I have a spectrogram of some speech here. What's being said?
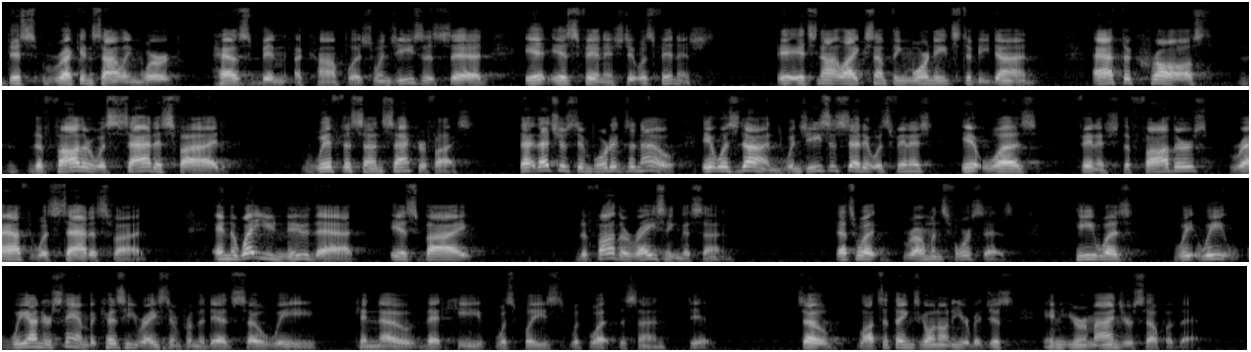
this reconciling work has been accomplished. When Jesus said, It is finished, it was finished. It's not like something more needs to be done. At the cross, the Father was satisfied with the Son's sacrifice. That, that's just important to know. It was done. When Jesus said it was finished, it was finished. The Father's wrath was satisfied. And the way you knew that is by the Father raising the Son. That's what Romans 4 says. He was, we, we, we understand because he raised him from the dead, so we can know that he was pleased with what the Son did. So, lots of things going on here, but just, and you remind yourself of that.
